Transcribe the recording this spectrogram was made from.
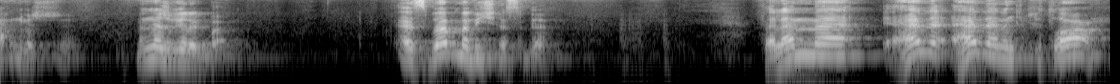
إحنا مش ملناش غيرك بقى. أسباب ما فيش أسباب. فلما هذا هذا الانقطاع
